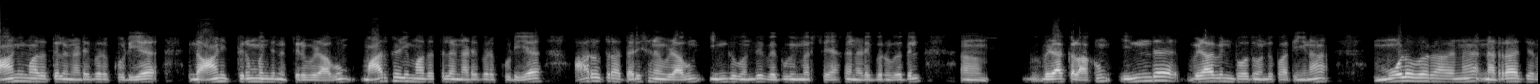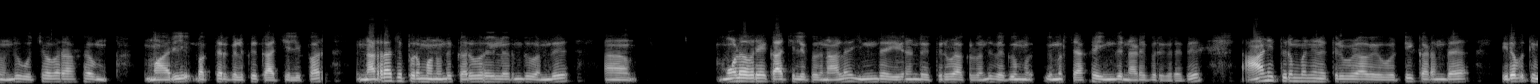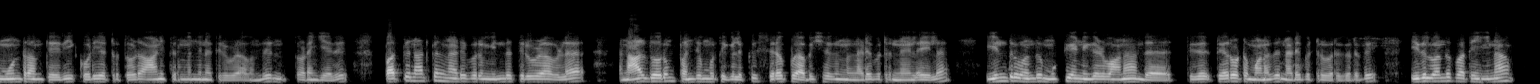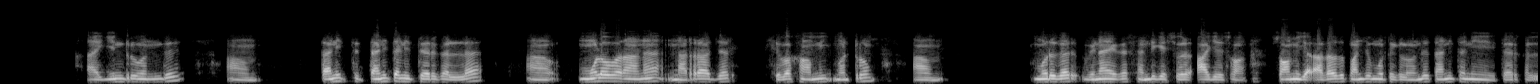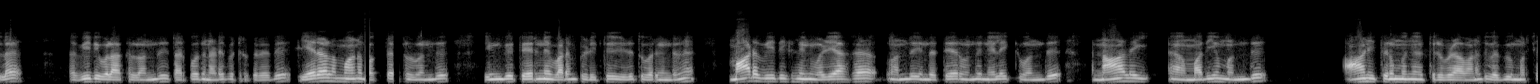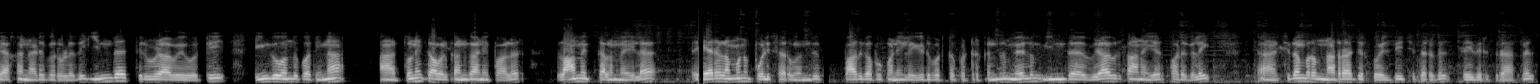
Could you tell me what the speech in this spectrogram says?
ஆனி மாதத்துல நடைபெறக்கூடிய இந்த ஆணி திருமஞ்சன திருவிழாவும் மார்கழி மாதத்துல நடைபெறக்கூடிய ஆருத்ரா தரிசன விழாவும் இங்கு வந்து வெகு விமர்சையாக நடைபெறுவதில் விழாக்களாகும். இந்த விழாவின் போது வந்து பாத்தீங்கன்னா மூலவரான நடராஜர் வந்து உற்சவராக மாறி பக்தர்களுக்கு காட்சியளிப்பார். நடராஜ பெருமான் வந்து கருவறையிலிருந்து வந்து ஆஹ், மூலவரே காட்சியளிப்பதனால இந்த இரண்டு திருவிழாக்கள் வந்து வெகு விமர்சையாக இங்கு நடைபெறுகிறது. ஆணி திருமஞ்சன திருவிழாவை ஒட்டி கடந்த இருபத்தி மூன்றாம் தேதி கொடியேற்றத்தோடு ஆணி திருமஞ்சன திருவிழா வந்து தொடங்கியது. பத்து நாட்கள் நடைபெறும் இந்த திருவிழாவில் நாள்தோறும் பஞ்சமூர்த்திகளுக்கு சிறப்பு அபிஷேகங்கள் நடைபெற்ற நிலையில இன்று வந்து முக்கிய நிகழ்வான அந்த தே- தேரோட்டமானது நடைபெற்று வருகிறது. இதில் வந்து பாத்தீங்கன்னா இன்று வந்து தனித்து தனித்தனி தேர்களில் மூலவரான நடராஜர் சிவகாமி மற்றும் முருகர் விநாயகர் சண்டிகேஸ்வரர் ஆகிய சுவா- சுவாமிகள். அதாவது பஞ்சமூர்த்திகள் வந்து தனித்தனி தேர்களில் வீதி விழாக்கள் வந்து தற்போது நடைபெற்றிருக்கிறது. ஏராளமான பக்தர்கள் வந்து இங்கு தேரினை வடம் பிடித்து இழுத்து வருகின்றனர். மாட வீதிகளின் வழியாக வந்து இந்த தேர் வந்து நிலைக்கு வந்து நாளை மதியம் வந்து ஆணி திருமஞ்சன திருவிழாவானது வெகு விமர்சையாக நடைபெறவுள்ளது. இந்த திருவிழாவை ஒட்டி இங்கு வந்து பார்த்தீங்கன்னா துணை காவல் கண்காணிப்பாளர் லாமிக் தலைமையில ஏராளமான போலீசார் வந்து பாதுகாப்பு பணியில் ஈடுபடுத்தப்பட்டிருக்கின்றனர். மேலும் இந்த விழாவிற்கான ஏற்பாடுகளை சிதம்பரம் நடராஜர் கோயில் தீட்சிதர்கள் செய்திருக்கிறார்கள்.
